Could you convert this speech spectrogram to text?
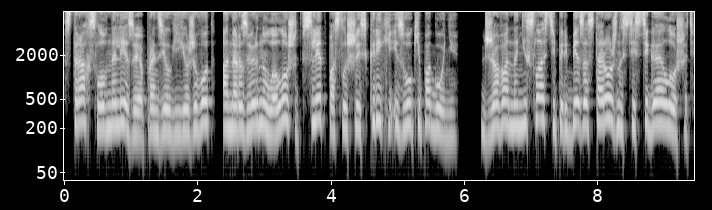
Страх, словно лезвие, пронзил ее живот, она развернула лошадь, вслед послышались крики и звуки погони. Джованна неслась теперь без осторожности, стегая лошадь,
